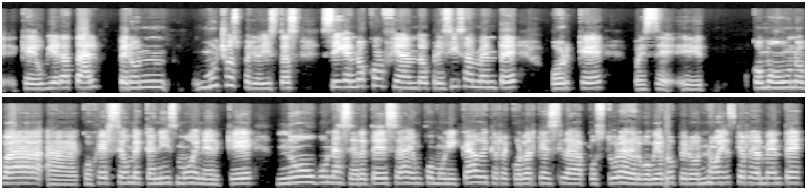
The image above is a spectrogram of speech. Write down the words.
eh, que hubiera tal, pero muchos periodistas siguen no confiando precisamente porque, pues, eh, eh, cómo uno va a cogerse a un mecanismo en el que no hubo una certeza, un comunicado, hay que recordar que es la postura del gobierno, pero no es que realmente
